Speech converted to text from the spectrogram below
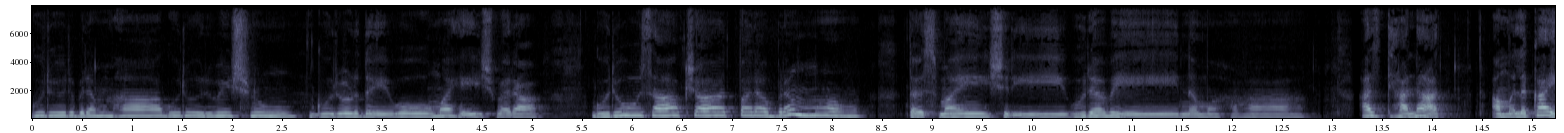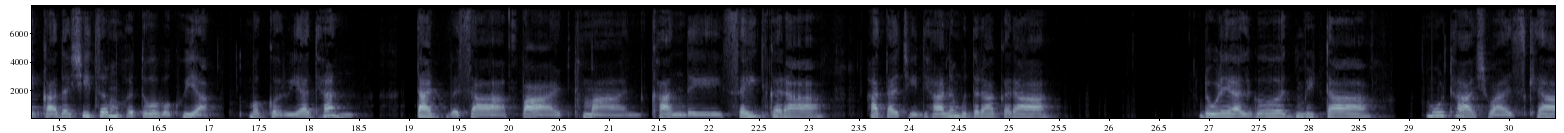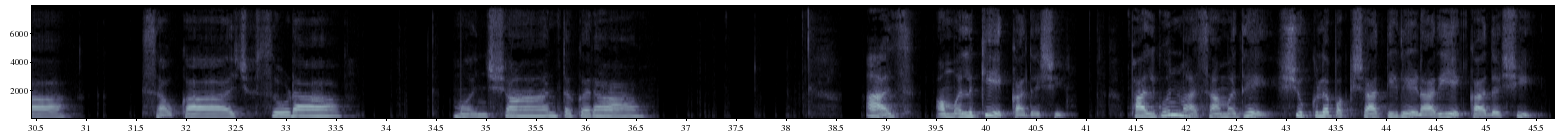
गुरुर्ब्रह्मा गुरुर्विष्णू गुरुर्देव महेश्वरा गुरु साक्षात परब्रह्म तस्मै श्री गुरवे नमहा आज ध्यानात अमलका एकादशीचं महत्त्व बघूया. मग करूया ध्यान. ताट बसा पाठ मान खांदे सैल करा. हाताची ध्यान मुद्रा करा. डोळे अलगद मिटा. मोठा श्वास घ्या. सावकाश सोडा. मन शांत करा. आज अमलकी एकादशी. फाल्गुन मासामध्ये शुक्ल पक्षातील येणारी एकादशी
